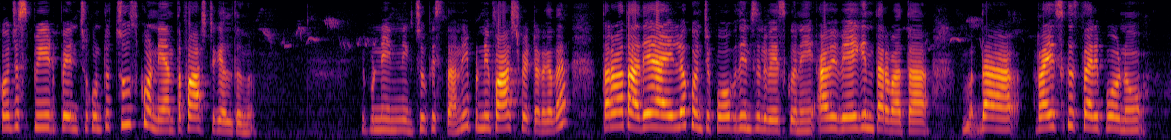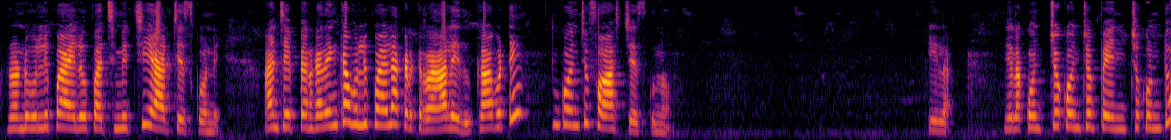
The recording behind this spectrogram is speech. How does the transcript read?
కొంచెం స్పీడ్ పెంచుకుంటూ చూసుకోండి ఎంత ఫాస్ట్గా వెళ్తుందో. ఇప్పుడు నేను నీకు చూపిస్తాను. ఇప్పుడు నేను ఫాస్ట్ పెట్టారు కదా. తర్వాత అదే ఆయిల్లో కొంచెం పోపు దినుసులు వేసుకొని అవి వేగిన తర్వాత దా రైస్కి సరిపోను రెండు ఉల్లిపాయలు పచ్చిమిర్చి యాడ్ చేసుకోండి అని చెప్పాను కదా. ఇంకా ఉల్లిపాయలు అక్కడికి రాలేదు కాబట్టి ఇంకొంచెం ఫాస్ట్ చేసుకుందాం. ఇలా ఇలా కొంచెం కొంచెం పెంచుకుంటూ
